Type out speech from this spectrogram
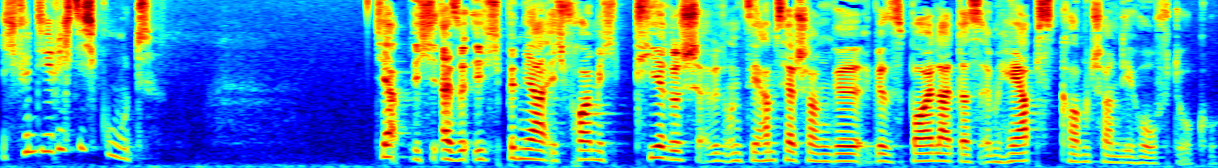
ich finde die richtig gut. Ja, ich, also ich bin ja, ich freue mich tierisch und Sie haben es ja schon ge gespoilert, dass im Herbst kommt schon die Hofdoku.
